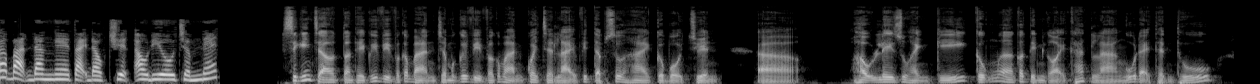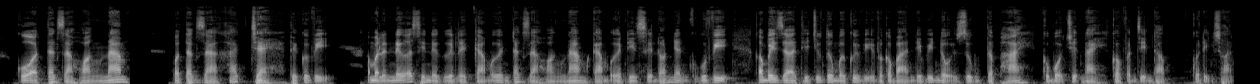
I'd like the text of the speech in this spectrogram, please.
Các bạn đang nghe tại đọc chuyện audio.net Xin kính chào toàn thể quý vị và các bạn. Chào mừng quý vị và các bạn quay trở lại với tập số 2 của bộ truyện à, Hậu Lê Du Hành Ký cũng à, có tên gọi khác là Ngũ Đại Thần Thú của tác giả Hoàng Nam, một tác giả khá trẻ thưa quý vị. Một lần nữa xin được gửi lời cảm ơn tác giả Hoàng Nam, cảm ơn đến sự đón nhận của quý vị. Còn bây giờ thì chúng tôi mời quý vị và các bạn đến với nội dung tập 2 của bộ truyện này có phần diễn đọc của Đình Soạn.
